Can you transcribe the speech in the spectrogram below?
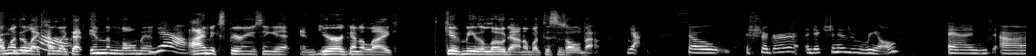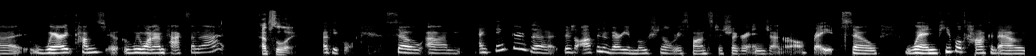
I wanted to like yeah. have like that in the moment. Yeah. I'm experiencing it and you're gonna like give me the lowdown on what this is all about. Yeah. So sugar addiction is real. And uh, where it comes we want to unpack some of that. Absolutely. Okay, cool. So um, I think there's a there's often a very emotional response to sugar in general, right? So when people talk about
